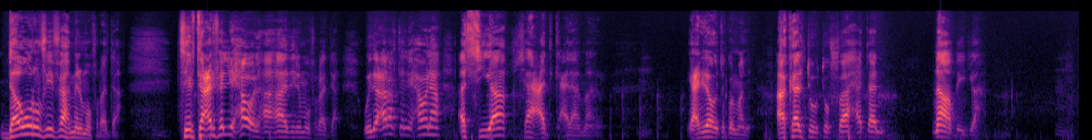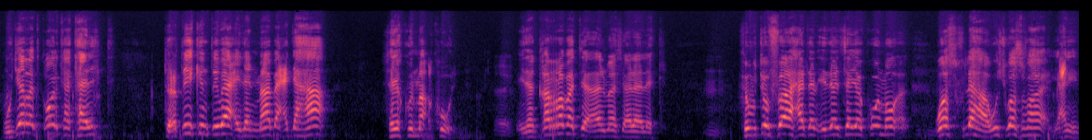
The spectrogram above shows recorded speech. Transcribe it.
دور في فهم المفردة تصير تعرف اللي حولها هذه المفردة وإذا عرفت اللي حولها السياق ساعدك على ما يعني لو تقول مثلا أكلت تفاحة ناضجة. مجرد قولك أكلت تعطيك انطباع إذا ما بعدها سيكون مأكول. إذا قربت المسألة لك. ثم تفاحة إذا سيكون مو... وصف لها. وش وصفها؟ يعني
